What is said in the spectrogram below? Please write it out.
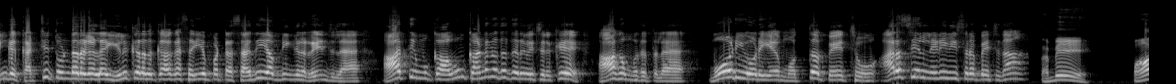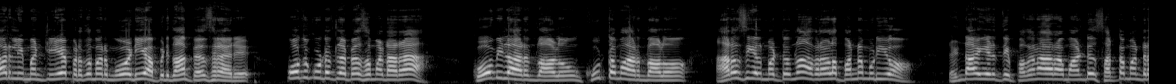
எங்க கட்சி தொண்டர்களை இழுக்கிறதுக்காக செய்யப்பட்ட சதி அப்படிங்கிற ரேஞ்சில அதிமுகவும் கண்டனத்தை தெரிவிச்சிருக்கு. ஆக மொத்தத்துல மோடியோடைய மொத்த பேச்சும் அரசியல் நெடி வீசுற பேச்சு தான். தம்பி பார்லிமெண்ட்லயே பிரதமர் மோடி அப்படிதான் பேசுறாரு. பொதுக்கூட்டத்தில் பேச மாட்டாரா? கோவிலா இருந்தாலும் கூட்டமா இருந்தாலும் அரசியல் மட்டும்தான் அவரால் பண்ண முடியும். ரெண்டாயிரத்தி பதினாறாம் ஆண்டு சட்டமன்ற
